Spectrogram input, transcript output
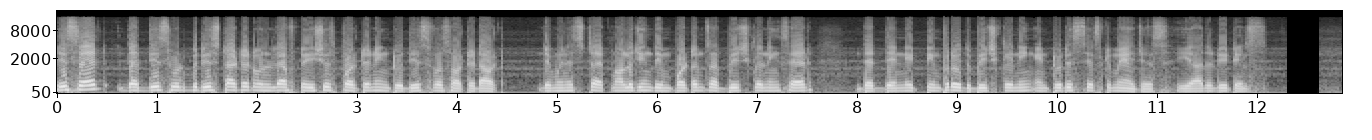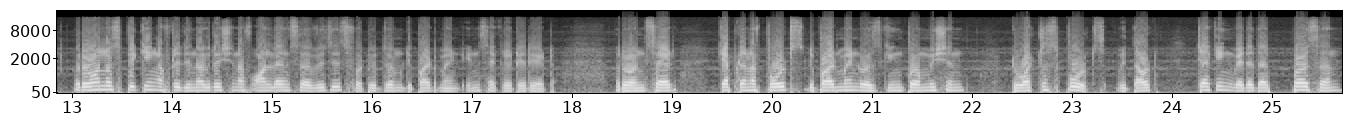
He said that this would be restarted only after issues pertaining to this were sorted out. The minister, acknowledging the importance of beach cleaning, said that they need to improve the beach cleaning and tourist safety measures. Here are the details. Rowan was speaking after the inauguration of online services for tourism department in secretariat. Rowan said captain of ports department was giving permission to water sports without checking whether the person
